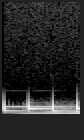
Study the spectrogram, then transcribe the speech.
you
